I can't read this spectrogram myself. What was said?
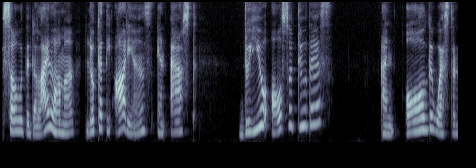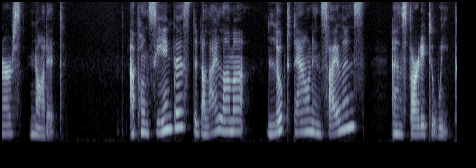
So the Dalai Lama looked at the audience and asked, Do you also do this? And all the Westerners nodded. Upon seeing this, the Dalai Lama looked down in silence and started to weep.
